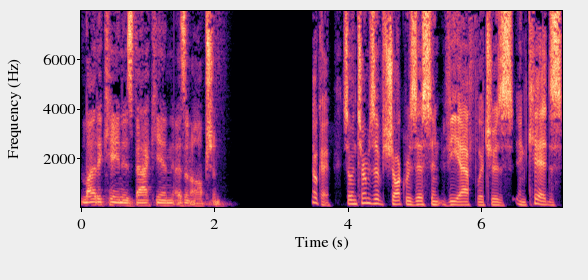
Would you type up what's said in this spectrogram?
lidocaine is back in as an option. Okay. So, in terms of shock resistant VF, which is in kids,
